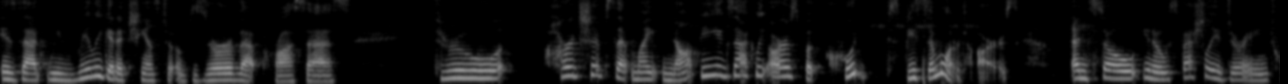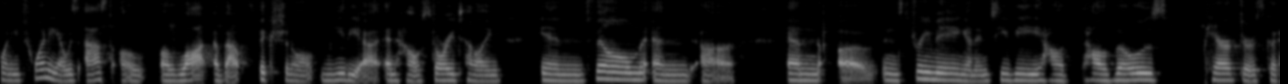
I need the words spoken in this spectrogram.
is that we really get a chance to observe that process through hardships that might not be exactly ours, but could be similar to ours. And so, you know, especially during 2020, I was asked a, a lot about fictional media and how storytelling in film and uh, and uh, in streaming and in TV, how how those characters could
